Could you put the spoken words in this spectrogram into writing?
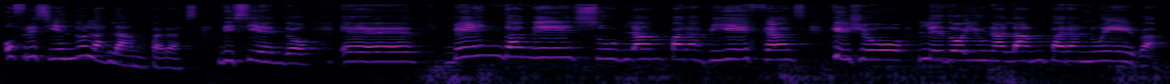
ofreciendo las lámparas, diciendo, eh, véndame sus lámparas viejas, que yo le doy una lámpara nueva.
